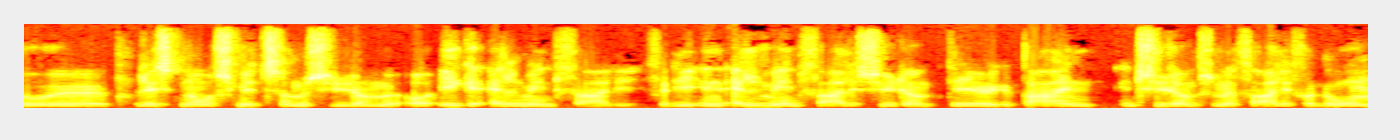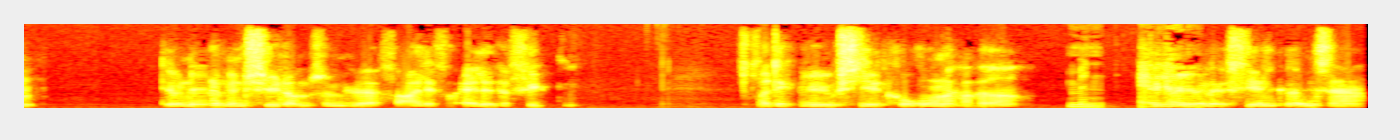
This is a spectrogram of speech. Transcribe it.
på, uh, på listen over smitsomme sygdomme, og ikke almindeligt farlige. Fordi en almindeligt farlig sygdom, det er jo ikke bare en, en sygdom, som er farlig for nogen. Det er jo netop en sygdom, som vil være farlig for alle, der fik den. Og det kan vi jo ikke sige, at corona har været. Men Allan, det kan vi jo ikke sige, at en her.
